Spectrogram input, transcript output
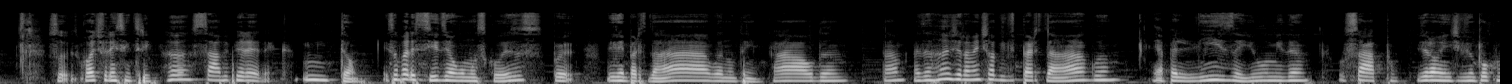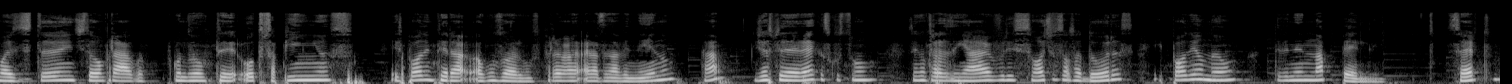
Qual a diferença entre rã, sapo e perereca? Então, eles são parecidos em algumas coisas, por vivem perto da água, não tem cauda, tá? Mas a rã geralmente ela vive perto da água, tem a pele lisa e úmida. O sapo geralmente vive um pouco mais distante, então vão para água quando vão ter outros sapinhos. Eles podem ter alguns órgãos para armazenar veneno, tá? Já as pererecas costumam ser encontradas em árvores, são ótimas saltadoras e podem ou não ter veneno na pele, certo?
